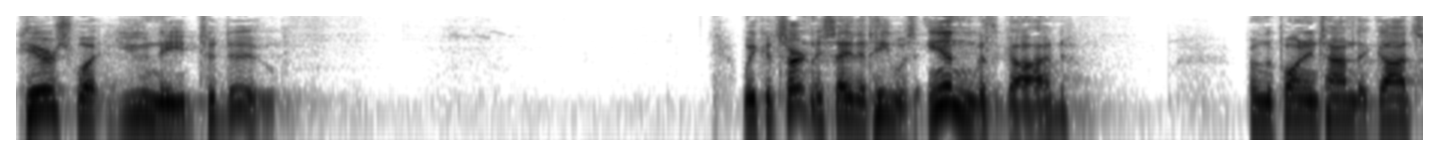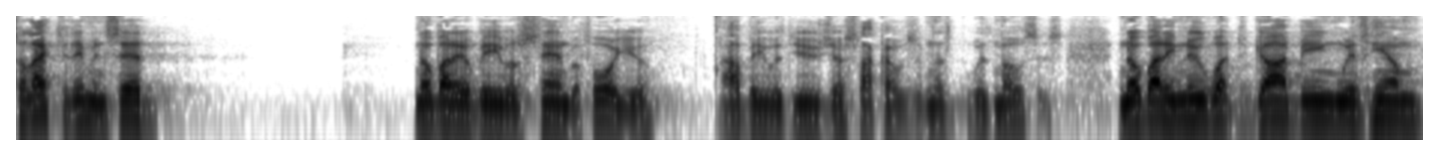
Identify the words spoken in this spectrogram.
here's what you need to do. We could certainly say that he was in with God from the point in time that God selected him and said, Nobody will be able to stand before you. I'll be with you just like I was with Moses. Nobody knew what God being with him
